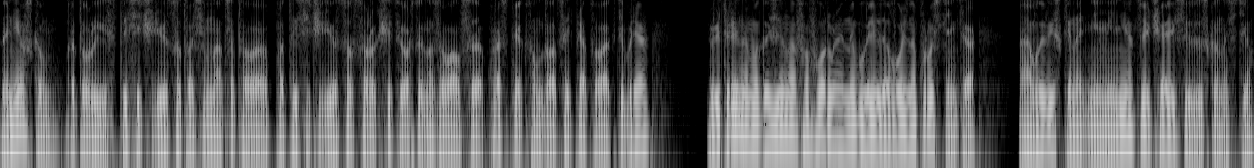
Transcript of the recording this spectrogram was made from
На Невском, который с 1918 по 1944 назывался проспектом 25 октября, Витрины магазинов оформлены были довольно простенько, а вывески над ними не отличались изысканностью.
